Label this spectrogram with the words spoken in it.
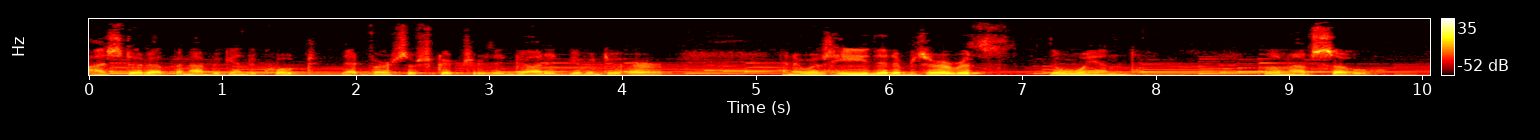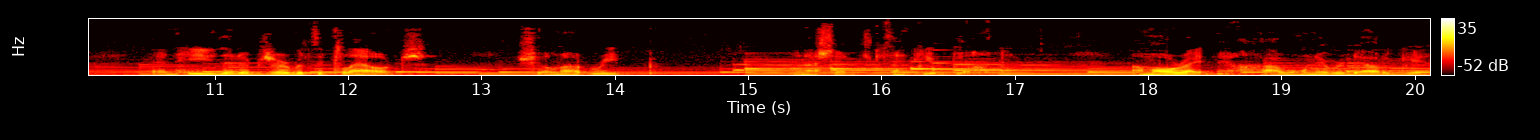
I stood up and I began to quote that verse of scripture that God had given to her. And it was, He that observeth the wind will not sow, and he that observeth the clouds shall not reap. And I said, Thank you, God. I'm all right now. I won't ever doubt again.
